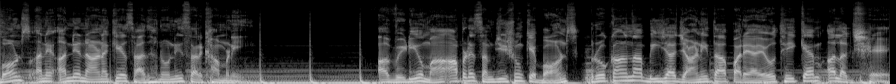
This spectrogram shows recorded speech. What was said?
બોન્ડ્સ અને અન્ય નાણાકીય સાધનોની સરખામણી. આ વિડીયોમાં આપણે સમજીશું કે બોન્ડ્સ રોકાણના બીજા જાણીતા પર્યાયોથી કેમ અલગ છે.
